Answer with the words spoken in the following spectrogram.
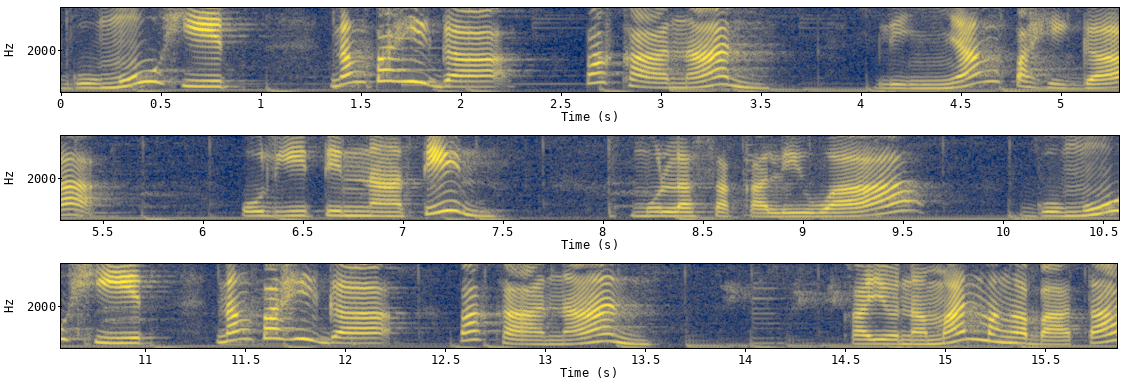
gumuhit ng pahiga pa kanan. Linyang pahiga. Ulitin natin. Mula sa kaliwa, gumuhit ng pahiga pa kanan. Kayo naman mga bata.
